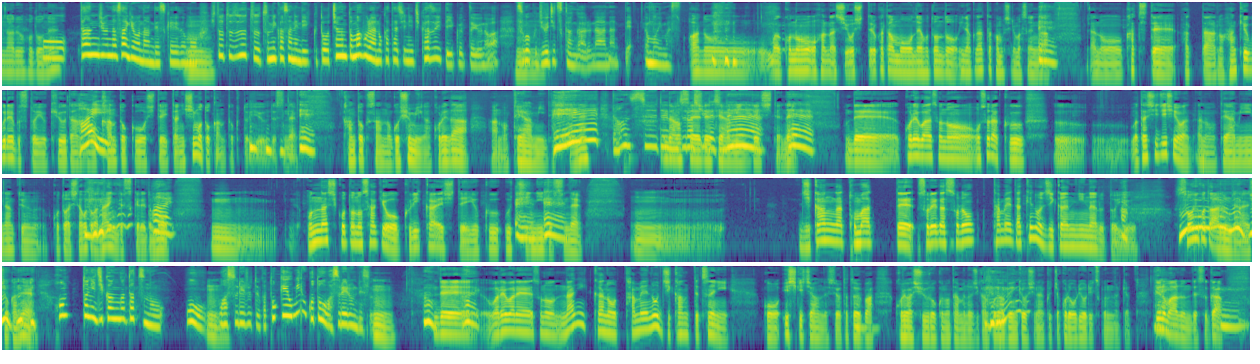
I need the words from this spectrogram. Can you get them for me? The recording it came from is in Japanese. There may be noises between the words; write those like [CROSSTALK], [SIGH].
なるほどね。単純な作業なんですけれども、うん、一つずつ積み重ねていくとちゃんとマフラーの形に近づいていくというのはすごく充実感があるななんて思います。うん、あのー、[LAUGHS] まあこのお話を知ってる方もねほとんどいなくなったかもしれませんが。えーあの、かつてあったあの、阪急ブレーブスという球団の監督をしていた西本監督というですね、はいええ、監督さんのご趣味が、これが、あの、手編みでしてね。男性で珍しいですね。男性で手編みでしてね。え、で、これはその、おそらく、私自身はあの手編みなんていうことはしたことがないんですけれども、[LAUGHS] はい、うん同じことの作業を繰り返していくうちにですね、えーえー、うん時間が止まって、それがそのためだけの時間になるという、そういうことあるんじゃないでしょうかね。本当に時間が経つのを忘れるというか、うん、時計を見ることを忘れるんです。うん。で、はい、我々、その何かのための時間って常にこう意識しちゃうんですよ。例えば、これは収録のための時間、これは勉強しなくちゃ、これお料理作んなきゃっていうのもあるんですが、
